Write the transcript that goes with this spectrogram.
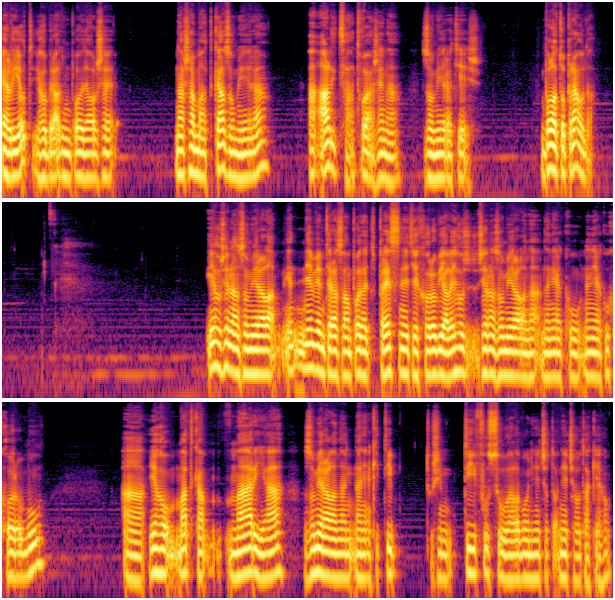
Elliot, jeho brat, mu povedal, že naša matka zomiera a Alica, tvoja žena, zomiera tiež. Bola to pravda. Jeho žena zomierala, ja neviem teraz vám povedať presne tie choroby, ale jeho žena zomierala na, na, nejakú, na nejakú chorobu a jeho matka Mária zomierala na, na nejaký typ, tuším, tyfusu alebo niečo to, niečoho takého.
